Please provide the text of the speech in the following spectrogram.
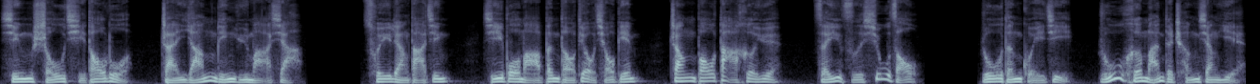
兴手起刀落，斩杨凌于马下。崔亮大惊，急拨马奔到吊桥边。张苞大喝曰：“贼子休走！”汝等诡计，如何瞒得丞相也？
